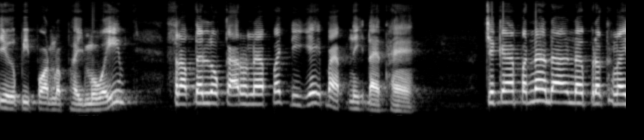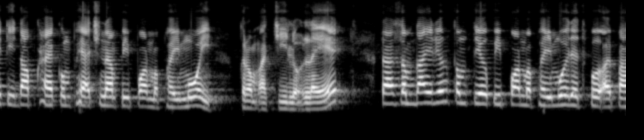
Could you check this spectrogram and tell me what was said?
ទាវ2021ស្រាប់តែលោកករណាពេជ្រនិយាយបែបនេះដែរថា ជាការប៉ុណ្ណាដែលនៅព្រឹកថ្ងៃទី10ខែកុម្ភៈឆ្នាំ2021ក្រុមអាជីលោកលេដែលសម្ដែងរឿងទំទាវ2021ដែលធ្វើឲ្យប៉ះ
